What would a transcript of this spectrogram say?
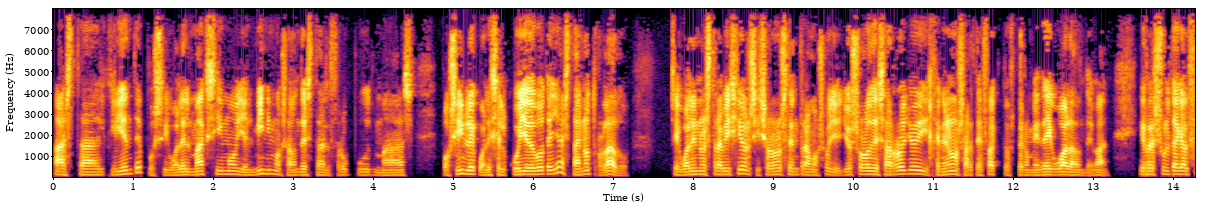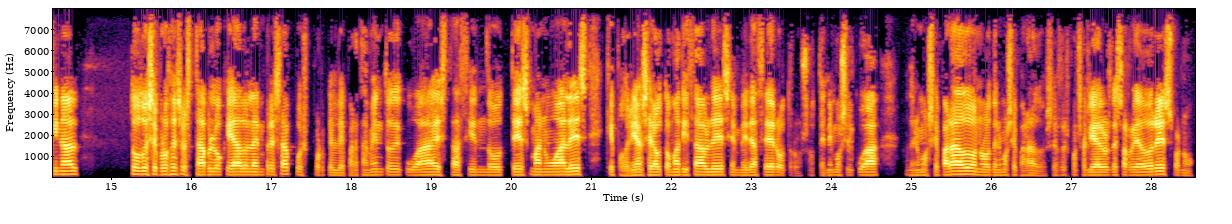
hasta el cliente, pues igual el máximo y el mínimo, o sea, dónde está el throughput más posible, cuál es el cuello de botella, está en otro lado. O igual en nuestra visión, si solo nos centramos, oye, yo solo desarrollo y genero unos artefactos, pero me da igual a dónde van. Y resulta que al final todo ese proceso está bloqueado en la empresa pues porque el departamento de QA está haciendo test manuales que podrían ser automatizables en vez de hacer otros. O tenemos el QA, lo tenemos separado o no lo tenemos separado. ¿Es responsabilidad de los desarrolladores o no?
